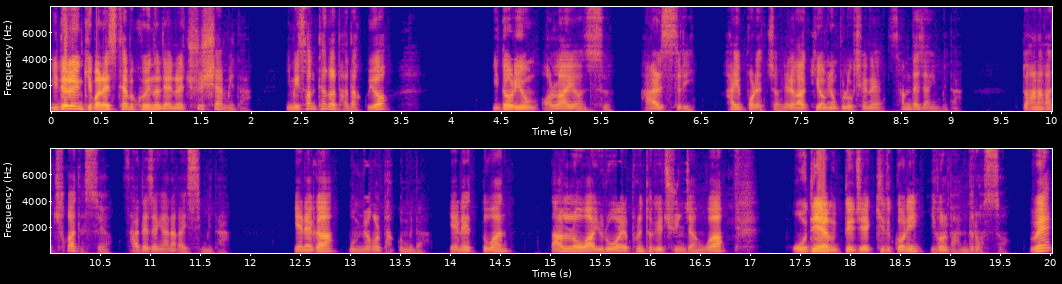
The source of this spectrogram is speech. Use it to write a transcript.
이더리움 기반의 스테이블 코인을 내년에 출시합니다. 이미 선택을 받았고요. 이더리움 얼라이언스 R3 하이퍼랬죠. 얘네가 기업용 블록체인의 3대장입니다. 또 하나가 추가됐어요. 4대장이 하나가 있습니다. 얘네가 문명을 바꿉니다. 얘네 또한 달러와 유로와의 프린터기의 주인장과 5대양 6대주의 기득권이 이걸 만들었어. 왜?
